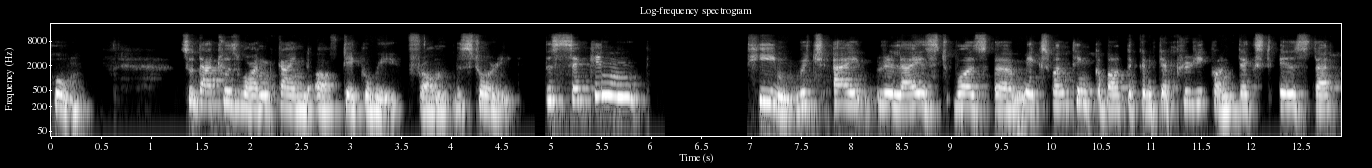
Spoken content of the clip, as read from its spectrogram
home. So that was one kind of takeaway from the story. The second theme, which I realized was uh, makes one think about the contemporary context, is that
